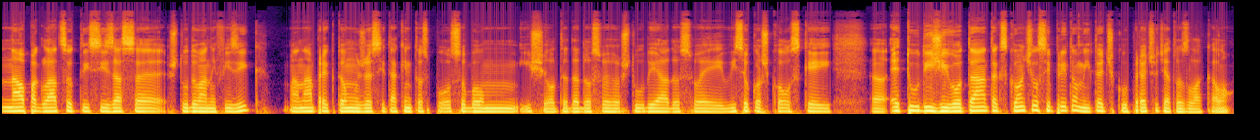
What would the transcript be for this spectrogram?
Naopak, Láco, ty si zase študovaný fyzik a napriek tomu, že si takýmto spôsobom išiel teda do svojho štúdia, do svojej vysokoškolskej e, etúdy života, tak skončil si pri tom ITčku. Prečo ťa to zlakalo?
